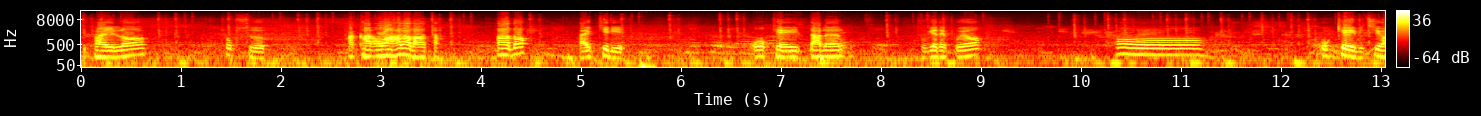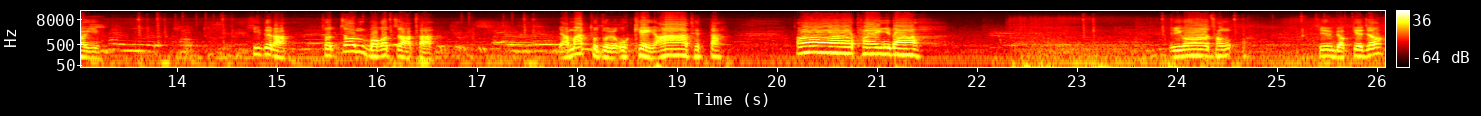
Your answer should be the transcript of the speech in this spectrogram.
디파일러. 촉수. 다칸 어 하나 나왔다. 하나 더? 발키리. 오케이 일단은 두 개 됐고요. 어 오케이 미치광이. 히드라. 저 점 먹었죠 아까. 야마토 돌. 오케이. 아 됐다. 아 다행이다. 이거 정 지금 몇 개죠?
